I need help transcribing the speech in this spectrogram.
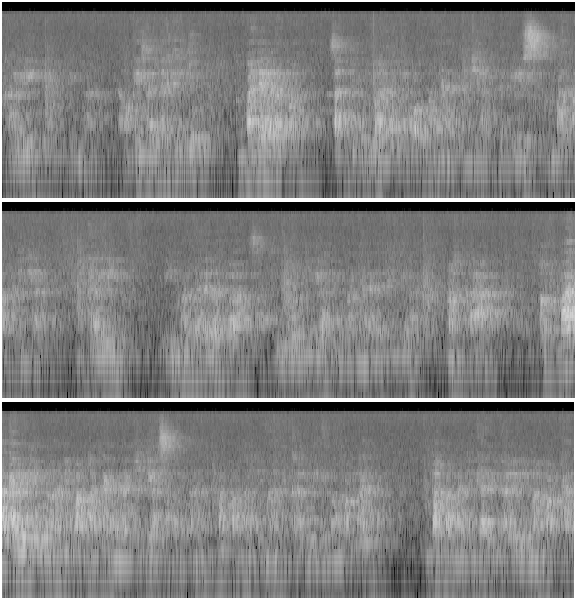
kali 5 Nah oke okay, selanjutnya kita hitung Ada berapa? 1, 2, 3 Oh ada 3 Kita tulis 4 pangkat 3 Dikali 5 nya ada berapa? 1, 2, 3 5 nya ada 3 Maka 4 kali 5 dipangkatkan dengan 3 sama dengan 4 pangkat 5 dikali 5 pangkat 4 pangkat 3 dikali 5 pangkat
